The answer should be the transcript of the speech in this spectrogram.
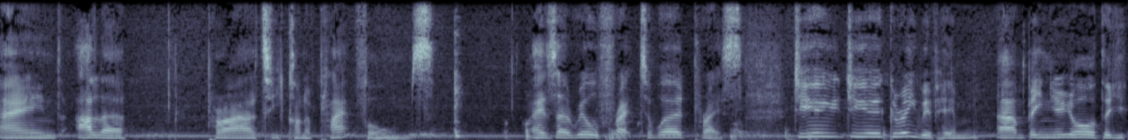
and other priority kind of platforms as a real threat to WordPress. Do you do you agree with him? Um, being you're the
